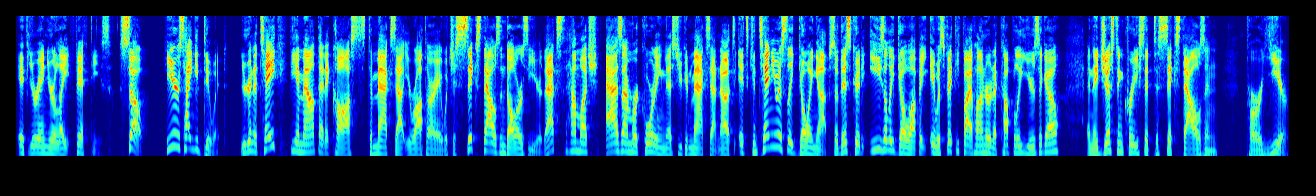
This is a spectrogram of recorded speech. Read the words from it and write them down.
if you're in your late 50s. So here's how you do it. You're going to take the amount that it costs to max out your Roth IRA, which is $6,000 a year. That's how much, as I'm recording this, you can max out. Now, it's, it's continuously going up. So this could easily go up. It, it was 5,500 a couple of years ago, and they just increased it to 6,000 per year.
